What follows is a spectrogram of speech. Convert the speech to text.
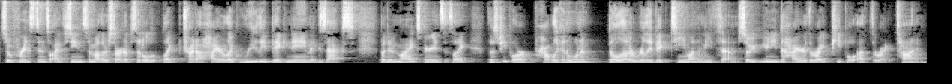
So, for instance, I've seen some other startups that'll like try to hire like really big name execs. But in my experience, it's like those people are probably going to want to build out a really big team underneath them. So you need to hire the right people at the right time.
